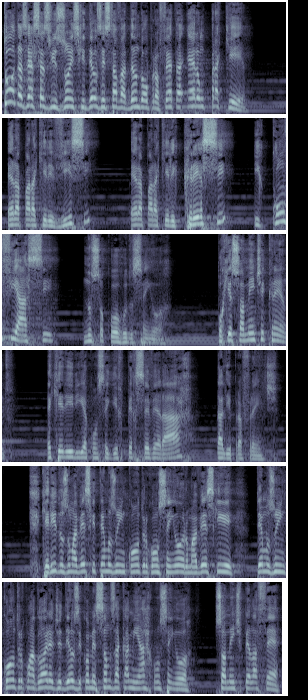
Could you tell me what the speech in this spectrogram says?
Todas essas visões que Deus estava dando ao profeta eram para quê? Era para que ele visse, era para que ele cresce e confiasse no socorro do Senhor. Porque somente crendo é que ele iria conseguir perseverar dali para frente. Queridos, uma vez que temos um encontro com o Senhor, uma vez que temos um encontro com a glória de Deus e começamos a caminhar com o Senhor, somente pela fé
